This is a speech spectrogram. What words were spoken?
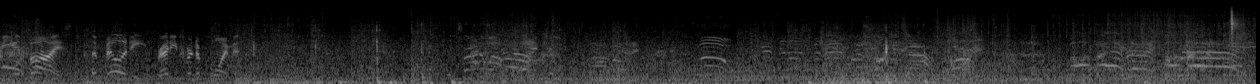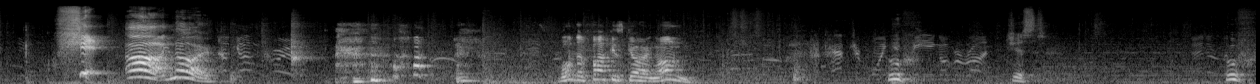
Be advised. Ability ready for deployment. Shit! Oh, no! The gun crew. What the fuck is going on? The capture Oof. being overrun. Just. Oof.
